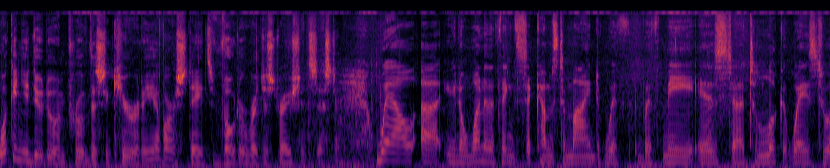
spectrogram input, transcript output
What can you do to improve the security of our state's voter registration system? Well, uh, you know, one of the things that comes to mind with, with me is uh, to look at ways to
